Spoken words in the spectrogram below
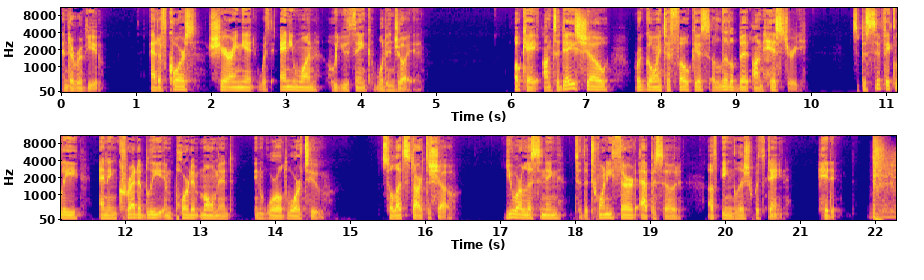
and a review. And of course, sharing it with anyone who you think would enjoy it. Okay, on today's show, we're going to focus a little bit on history, specifically an incredibly important moment in World War II. So let's start the show. You are listening to the 23rd episode of English with Dane. Hit it.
